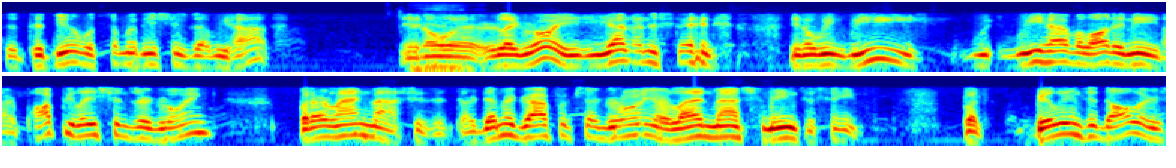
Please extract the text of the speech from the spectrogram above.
to, to deal with some of the issues that we have. You know, uh, like Roy, you got to understand. You know, we we we we have a lot of need. Our populations are growing, but our land mass isn't. Our demographics are growing. Our land mass remains the same. But billions of dollars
